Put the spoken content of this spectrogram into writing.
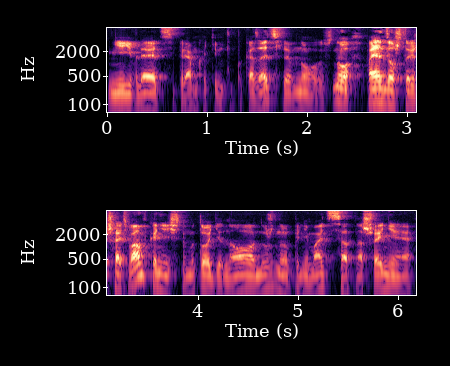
не является прям каким-то показателем, ну, ну, понятное дело, что решать вам в конечном итоге, но нужно понимать соотношение,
